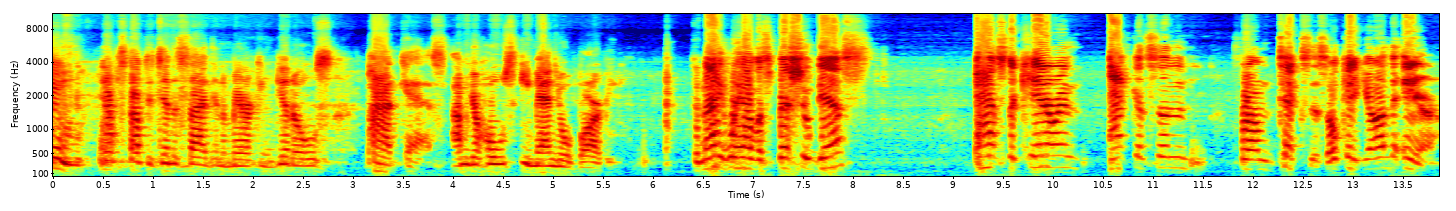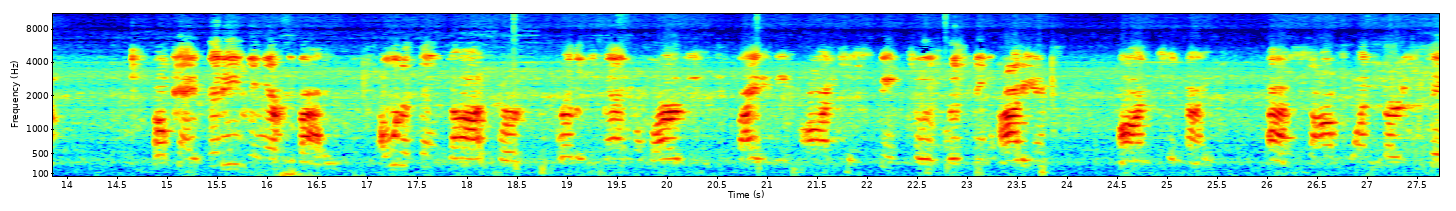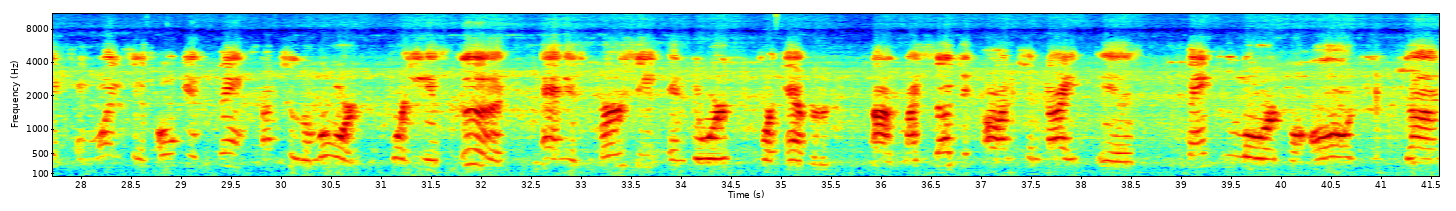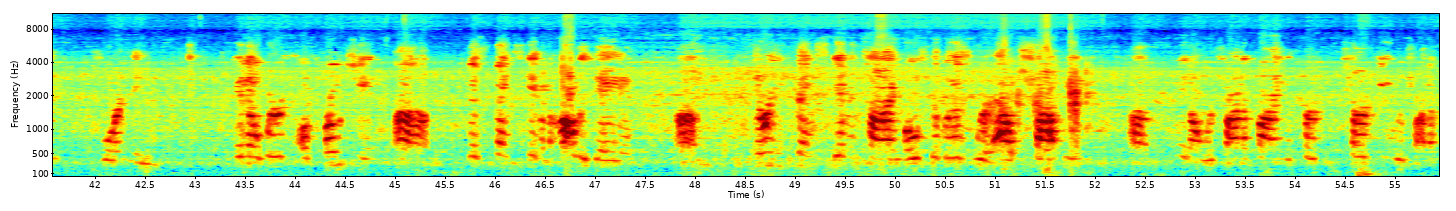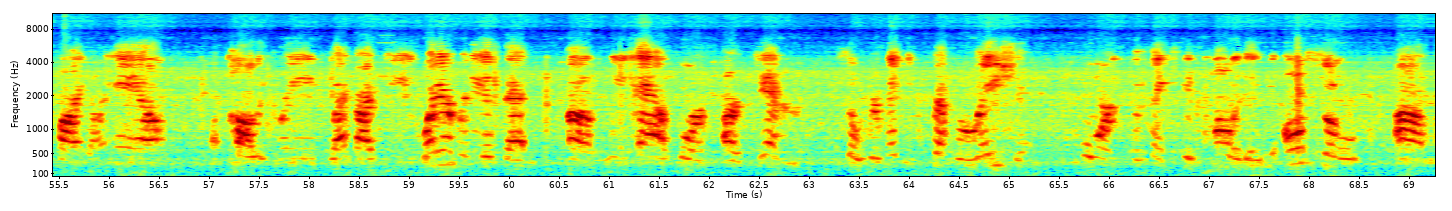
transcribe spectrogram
to Help Stop the Genocide in American Ghettos podcast. I'm your host, Emmanuel Barbie. Tonight we have a special guest, Pastor Karen Atkinson from Texas. Okay, you're on the air. Okay, good evening, everybody. I want to thank God for Brother Emmanuel Barbie inviting me on to speak to his listening audience on tonight. Uh, Psalms 136 and 1 says, Oh, give thanks unto the Lord, for he is good, and his mercy endures forever. Uh, my subject on tonight is, Thank you, Lord, for all you've done for me. You know, we're approaching um, this Thanksgiving holiday, and um, during Thanksgiving time, most of us, we're out shopping. Um, you know, we're trying to find the perfect turkey. We're trying to find our ham, our collard greens, black eyed peas, whatever it is that um, we have for our dinner. So we're making preparation for the Thanksgiving holiday. We also um,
